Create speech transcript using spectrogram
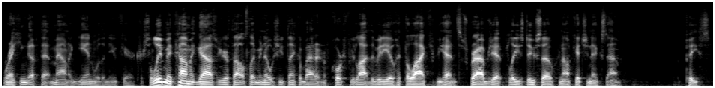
ranking up that mount again with a new character. So leave me a comment, guys, with your thoughts. Let me know what you think about it. And of course, if you like the video, hit the like. If you hadn't subscribed yet, please do so. And I'll catch you next time. Peace.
